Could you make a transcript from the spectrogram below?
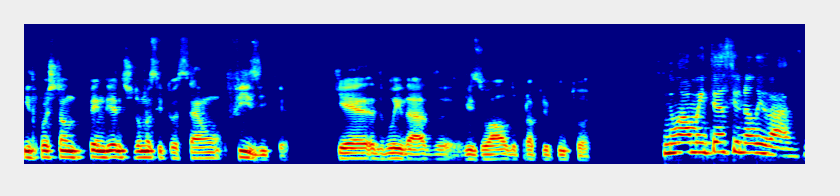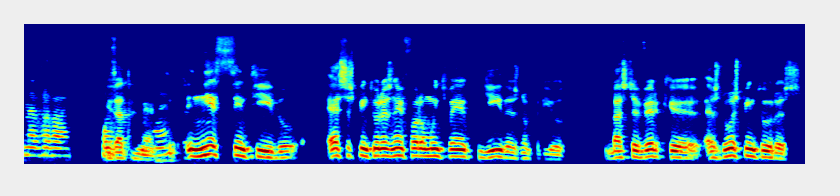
e depois estão dependentes de uma situação física, que é a debilidade visual do próprio pintor. Não há uma intencionalidade, na verdade. Exatamente. É? Nesse sentido, estas pinturas nem foram muito bem acolhidas no período. Basta ver que as duas pinturas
